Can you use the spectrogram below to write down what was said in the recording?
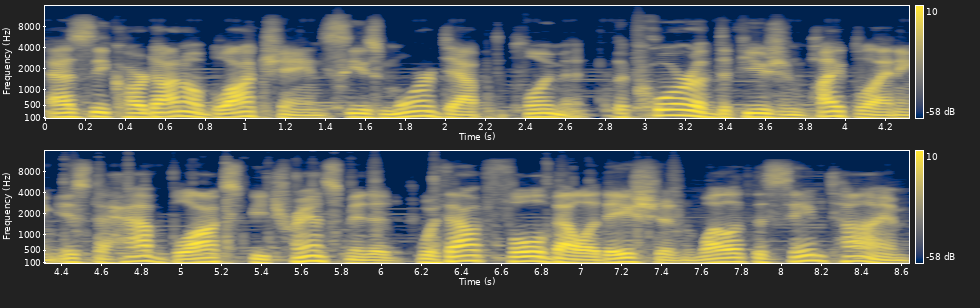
as the Cardano blockchain sees more dApp deployment. The core of diffusion pipelining is to have blocks be transmitted without full validation while at the same time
